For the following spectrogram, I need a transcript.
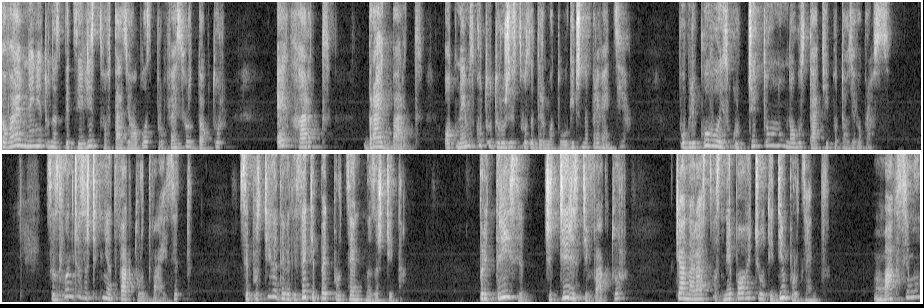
Това е мнението на специалист в тази област, професор доктор Екхарт Брайтбарт от Немското дружество за дерматологична превенция. Публикувал изключително много статии по този въпрос. С защитният фактор 20 се постига 95% на защита. При 30-40 фактор тя нараства с не повече от 1%, максимум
